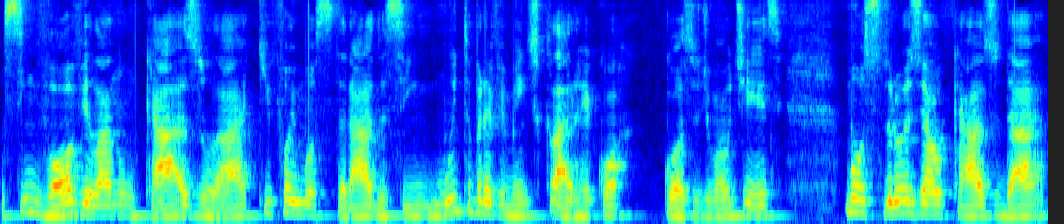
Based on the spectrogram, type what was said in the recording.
se envolve lá num caso lá que foi mostrado assim muito brevemente, claro, Record gosta de uma audiência, mostrou já o caso da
